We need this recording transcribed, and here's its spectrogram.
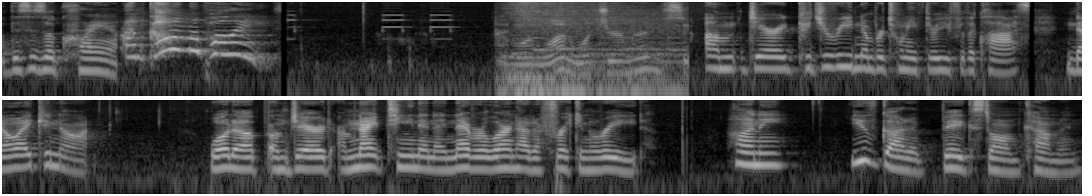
this is a cramp. I'm calling the police! 911, what's your emergency? Um, Jared, could you read number 23 for the class? No, I cannot. What up? I'm Jared. I'm 19 and I never learned how to frickin' read. Honey, you've got a big storm coming.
